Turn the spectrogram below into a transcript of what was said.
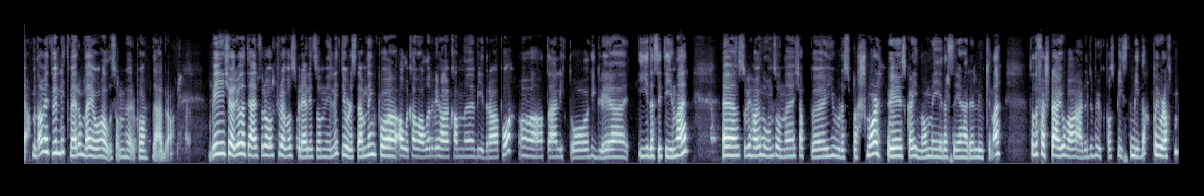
Ja, men da vet vi litt mer om deg og alle som hører på. Det er bra. Vi kjører jo dette her for å prøve å spre litt, sånn, litt julestemning på alle kanaler vi har, kan bidra på. Og at det er litt og hyggelig i disse tidene her. Eh, så vi har jo noen sånne kjappe julespørsmål vi skal innom i disse her lukene. Så det første er jo hva er det du bruker på å spise til middag på julaften?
